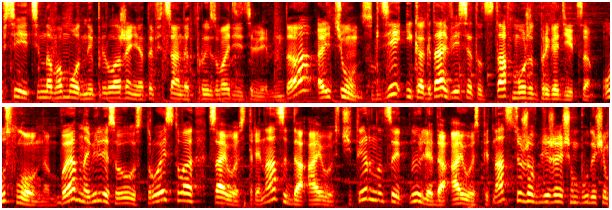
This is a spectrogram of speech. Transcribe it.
все эти новомодные приложения от официальных производителей, да, iTunes, где и когда весь этот став может может пригодиться. Условно, вы обновили свое устройство с iOS 13 до iOS 14, ну или до iOS 15 уже в ближайшем будущем,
